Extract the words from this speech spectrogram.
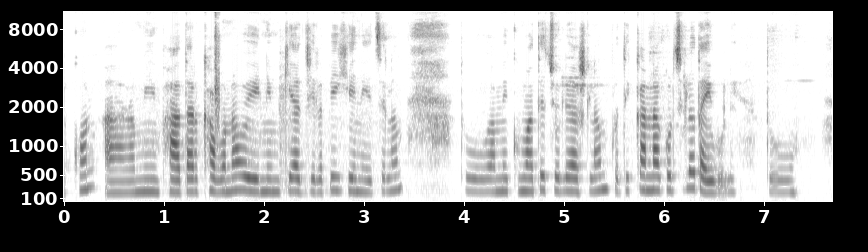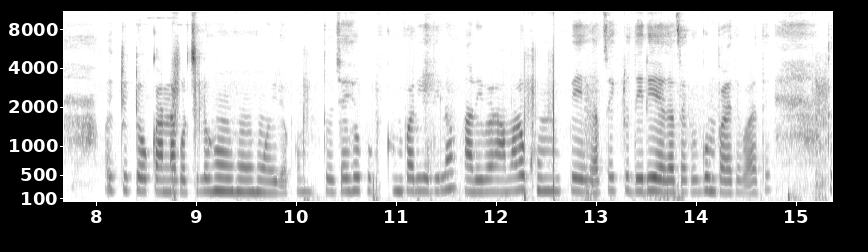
এখন, আর আমি ভাত আর খাব না। ওই নিমকি আর জিলাপি খেয়ে নিয়েছিলাম। তো আমি ঘুমাতে চলে আসলাম। প্রতীক কান্না করছিল তাই বলে। তো একটু একটু কান্না করছিল, হুঁ হুম হুঁ এরকম তো যাই হোক, ওকে ঘুম পাড়িয়ে দিলাম। আর এবার আমারও ঘুম পেয়ে গেছে, একটু দেরি হয়ে গেছে ওকে ঘুম পাড়াতে পাড়াতে। তো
